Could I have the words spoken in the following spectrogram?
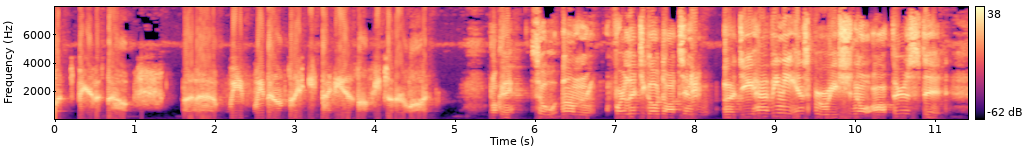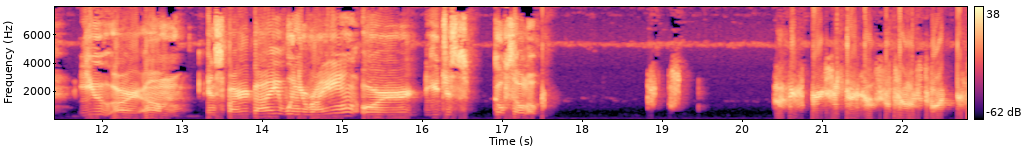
let's figure this out. But uh, we we bounce ideas off each other a lot. Okay, so um, before I let you go, Daltin, uh, do you have any inspirational authors that you are um, inspired by when you're writing, or you just go solo? My inspiration comes from Thomas Watson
